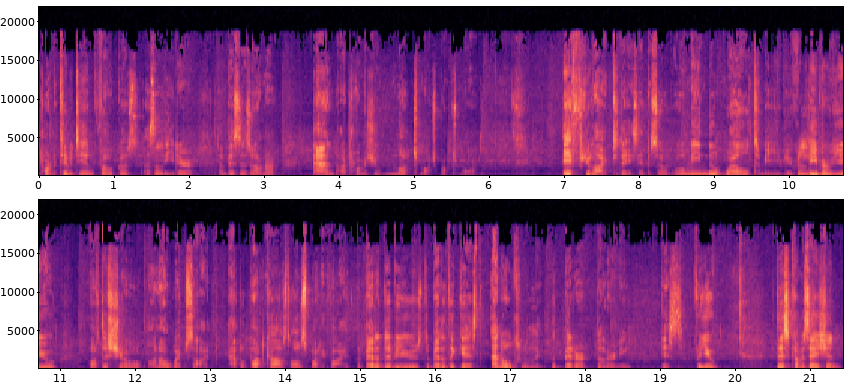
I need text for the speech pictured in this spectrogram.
productivity and focus as a leader and business owner. And I promise you much, much, much more. If you like today's episode, it will mean the world to me if you could leave a review of the show on our website, Apple Podcast, on Spotify. The better the views, the better the guest, and ultimately, the better the learning is for you. This conversation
